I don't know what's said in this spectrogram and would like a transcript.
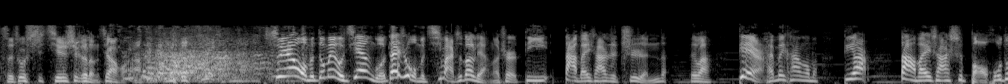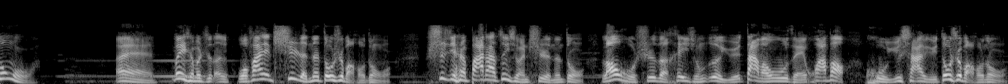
此处是其实是个冷笑话啊。虽然我们都没有见过，但是我们起码知道两个事儿：第一，大白鲨是吃人的，对吧？电影还没看过吗？第二，大白鲨是保护动物啊。哎，为什么知道？我发现吃人的都是保护动物。世界上八大最喜欢吃人的动物：老虎、狮子、黑熊、鳄鱼、大王乌贼、花豹、虎鱼、鲨鱼，都是保护动物。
